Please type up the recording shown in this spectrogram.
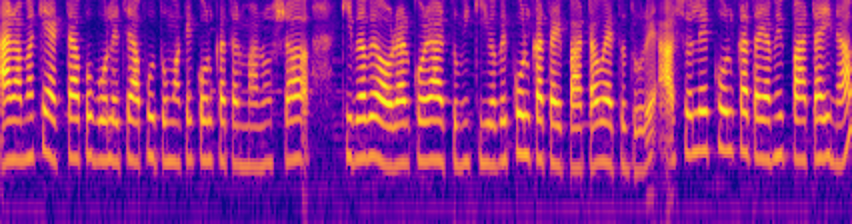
আর আমাকে একটা আপু বলেছে, আপু, তোমাকে কলকাতার মানুষরা কীভাবে অর্ডার করে আর তুমি কীভাবে কলকাতায় পাঠাও এত দূরে? আসলে কলকাতায় আমি পাঠাই না।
